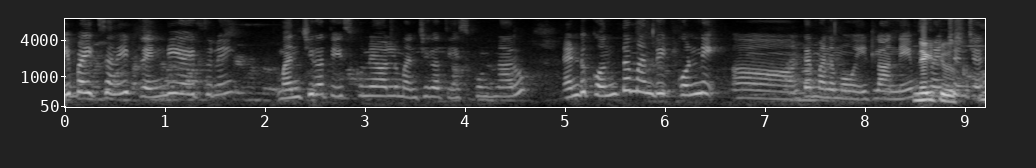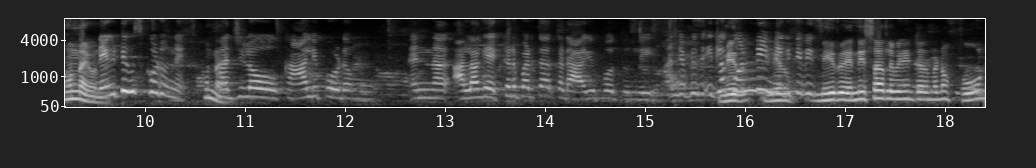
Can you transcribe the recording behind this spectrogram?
ఈ బైక్స్ అని ట్రెండీ అవుతున్నాయి. మంచిగా తీసుకునే వాళ్ళు మంచిగా తీసుకుంటున్నారు. అండ్ కొంతమంది కొన్ని అంటే మనము ఇట్లా నేమ్. నెగిటివ్స్ కూడా ఉన్నాయి. మధ్యలో కాలిపోవడము అండ్ అలాగే ఎక్కడ పడితే అక్కడ ఆగిపోతుంది అని చెప్పేసి ఇట్లా కొన్ని నెగిటివ్ మీరు ఎన్నిసార్లు వినింటారు మేడం? ఫోన్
